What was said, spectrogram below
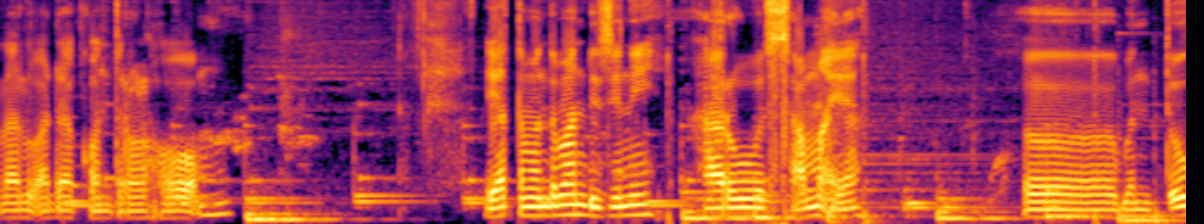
Lalu ada control home. Ya teman-teman di sini harus sama ya e, bentuk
